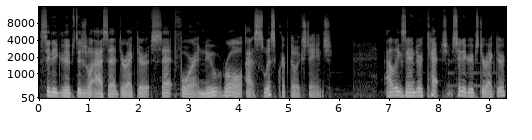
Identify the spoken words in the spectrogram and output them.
Citigroup's digital asset director set for a new role at Swiss crypto exchange. Alexander Ketch, Citigroup's director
